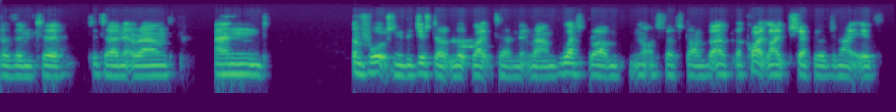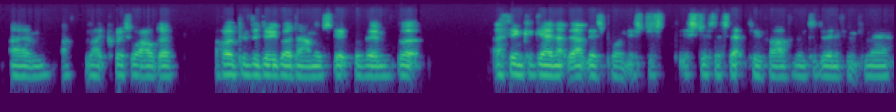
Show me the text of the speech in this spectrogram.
for them to to turn it around. And unfortunately, they just don't look like turning it around. West Brom not as first on, but I, I quite like Sheffield United. Um, I like Chris Wilder. I hope if they do go down, they'll stick with him. But I think again at, at this point, it's just it's just a step too far for them to do anything from there.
